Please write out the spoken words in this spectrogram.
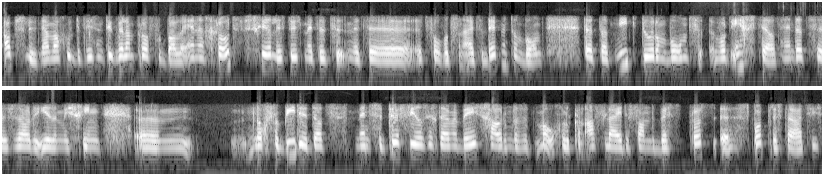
Absoluut. Nou, maar goed, het is natuurlijk wel een profvoetballer. En een groot verschil is dus met het, met, eh, het voorbeeld vanuit de badmintonbond... dat dat niet door een bond wordt ingesteld. En dat ze zouden eerder misschien... ehm, nog verbieden dat mensen te veel zich daarmee bezighouden... omdat het mogelijk kan afleiden van de beste eh, sportprestaties.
